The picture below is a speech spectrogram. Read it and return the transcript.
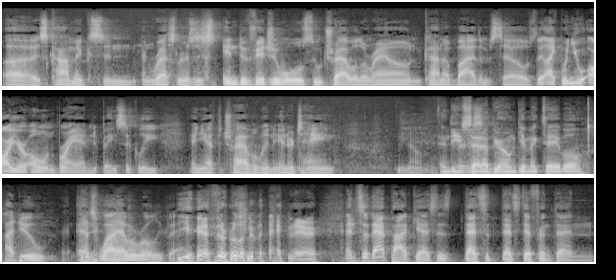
uh, as comics and, and wrestlers. as individuals who travel around kind of by themselves. They're like when you are your own brand, basically, and you have to travel and entertain. You know. And do you set up your own gimmick table? I do. That's why I have a rolly back. You have the roller back there, and so that podcast is that's that's different than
